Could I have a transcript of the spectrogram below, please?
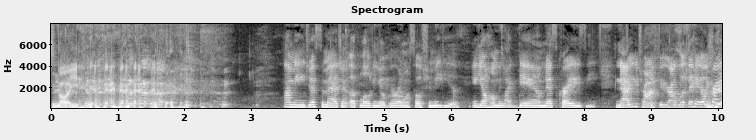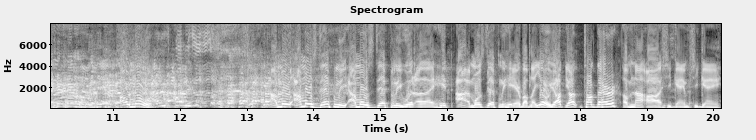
shit. Oh yeah. I mean, just imagine uploading your girl on social media and your homie like, damn, that's crazy. Now you trying to figure out what the hell crazy. oh no. I most, I most definitely, I most definitely would uh hit. I most definitely hit everybody like, yo, y'all, y'all talk to her. I'm not, ah, she game, she game.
